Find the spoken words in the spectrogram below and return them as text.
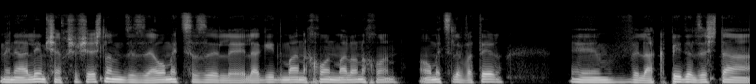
כמנהלים, שאני חושב שיש לנו את זה, זה האומץ הזה להגיד מה נכון, מה לא נכון, האומץ לוותר, אמ, ולהקפיד על זה שאתה,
